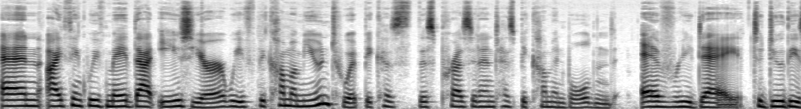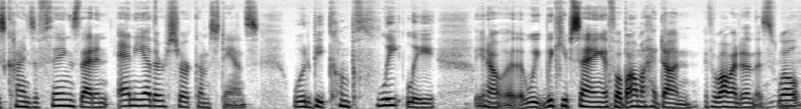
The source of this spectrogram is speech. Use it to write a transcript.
And I think we've made that easier. We've become immune to it because this president has become emboldened every day to do these kinds of things that in any other circumstance would be completely, you know, uh, we, we keep saying if Obama had done, if Obama had done this, well,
